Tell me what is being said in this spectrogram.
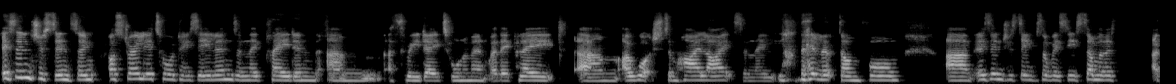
it's interesting. So Australia toured New Zealand and they played in um, a three day tournament where they played. Um, I watched some highlights and they they looked on form. Um, it was interesting because obviously some of the uh,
